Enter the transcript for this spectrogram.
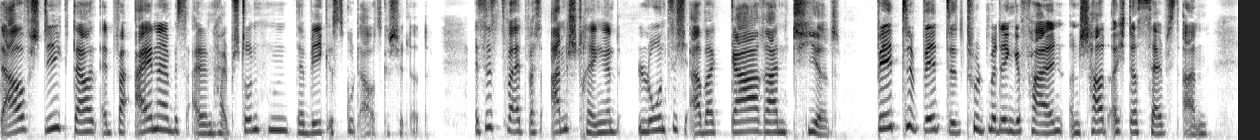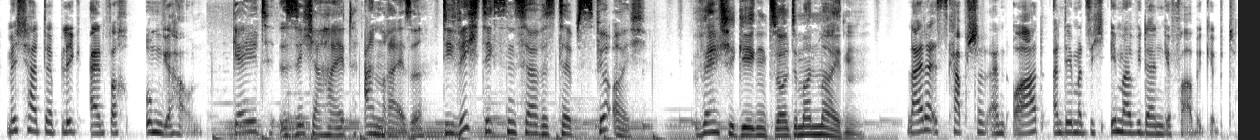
Der Aufstieg dauert etwa eine bis eineinhalb Stunden, der Weg ist gut ausgeschildert. Es ist zwar etwas anstrengend, lohnt sich aber garantiert. Bitte, bitte tut mir den Gefallen und schaut euch das selbst an. Mich hat der Blick einfach umgehauen. Geld, Sicherheit, Anreise. Die wichtigsten Service-Tipps für euch. Welche Gegend sollte man meiden? Leider ist Kapstadt ein Ort, an dem man sich immer wieder in Gefahr begibt.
